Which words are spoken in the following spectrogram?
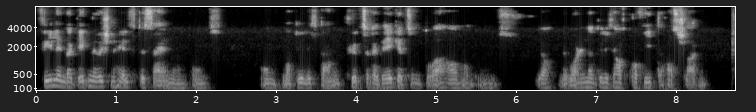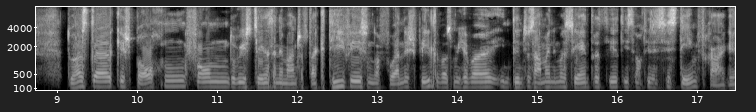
viel in der gegnerischen Hälfte sein und, und, und natürlich dann kürzere Wege zum Tor haben und, und ja, wir wollen natürlich auch Profit daraus. Du hast äh, gesprochen von, du willst sehen, dass eine Mannschaft aktiv ist und nach vorne spielt. Was mich aber in dem Zusammenhang immer sehr interessiert, ist auch diese Systemfrage.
